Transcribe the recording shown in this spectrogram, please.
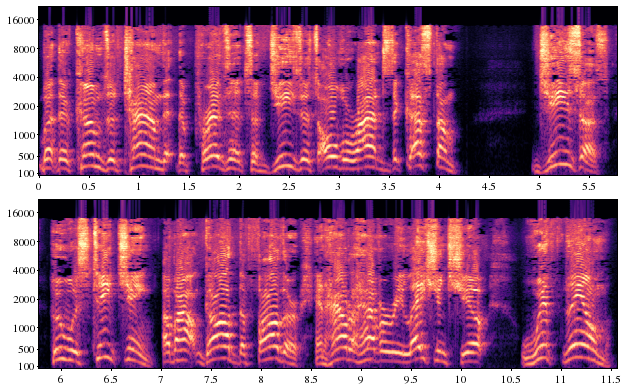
But there comes a time that the presence of Jesus overrides the custom. Jesus, who was teaching about God the Father and how to have a relationship with them,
